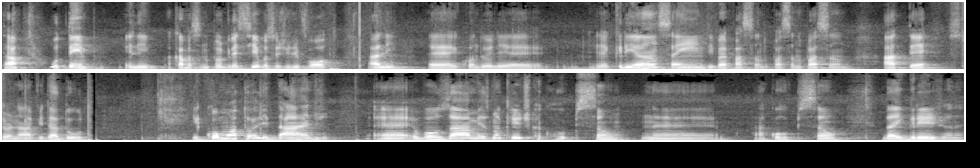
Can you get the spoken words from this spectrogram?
tá? O tempo, ele acaba sendo progressivo, ou seja, ele volta ali é, quando ele é, ele é criança ainda e vai passando, passando, passando, até se tornar a vida adulta. E como atualidade, é, eu vou usar a mesma crítica à corrupção, né? A corrupção da igreja, né?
